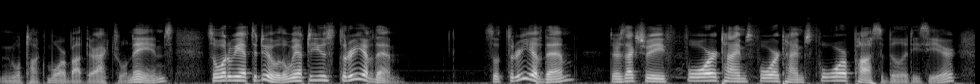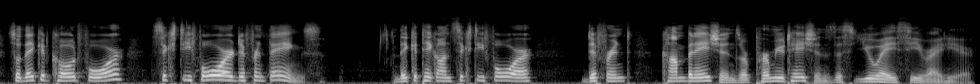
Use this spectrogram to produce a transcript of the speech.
And we'll talk more about their actual names. So what do we have to do? Well, we have to use three of them. So three of them, there's actually 4 times 4 times 4 possibilities here. So they could code for 64 different things. They could take on 64 different combinations or permutations, this UAC right here.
